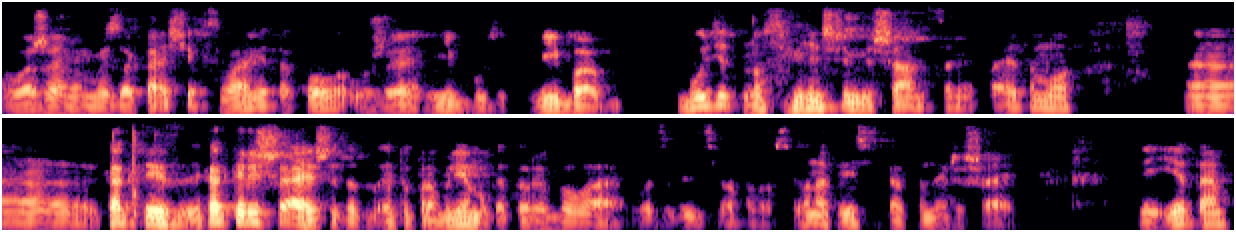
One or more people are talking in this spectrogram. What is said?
уважаемый мой заказчик, с вами такого уже не будет. Либо будет, но с меньшими шансами. Поэтому э, как, ты, как ты решаешь этот, эту проблему, которая была? Вот зададите вопрос. И он ответит, как он ее решает. И это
